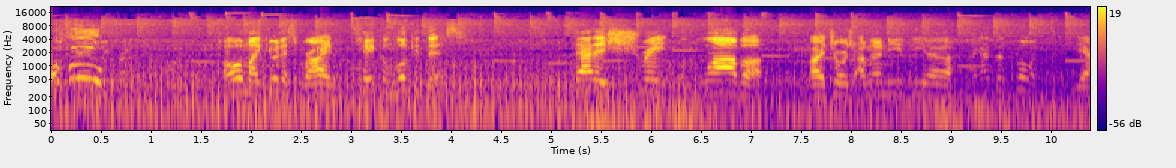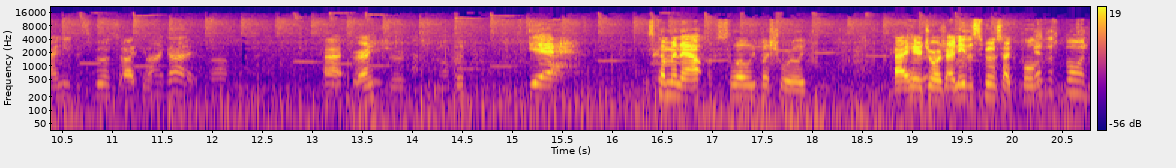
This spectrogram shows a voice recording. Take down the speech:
Oh! Oh my goodness, Brian. Take a look at this. That is straight lava. All right, George, I'm gonna need the, uh... I got the spoon. Yeah, I need the spoon so I can... I got it. Uh, All right, ready? sure. Good. Yeah. It's coming out, slowly but surely. All right, here, George, I need the spoon so I can pull Get the spoon.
